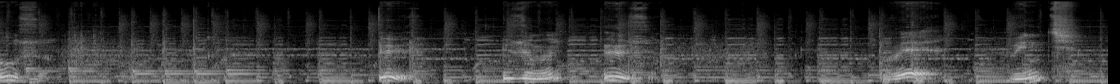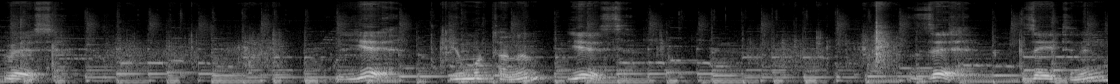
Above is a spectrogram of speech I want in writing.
U'su. Ü. Üzümün Ü'sü. V. Vinç V'si. Y. Yumurtanın Y'si. Z. Zeytinin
